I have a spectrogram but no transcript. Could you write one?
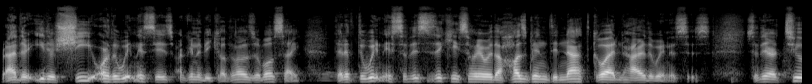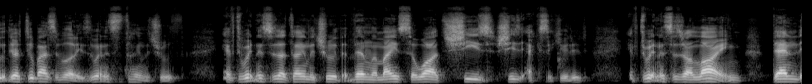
Rather, either she or the witnesses are going to be killed. In other words, say that if the witness, so this is a case here where the husband did not go ahead and hire the witnesses. So there are two, there are two possibilities. The witness is telling the truth. If the witnesses are telling the truth, then the lemaisa what she's she's executed. If the witnesses are lying, then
